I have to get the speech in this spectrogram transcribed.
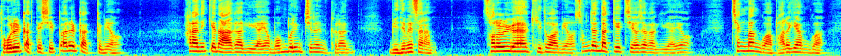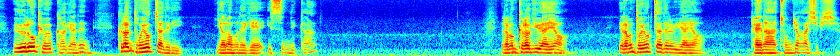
돌을 깎듯이 뼈를 깎으며 하나님께 나아가기 위하여 몸부림치는 그런 믿음의 사람. 서로를 위하여 기도하며 성전답게 지어져 가기 위하여 책망과 바르게 함과 의로 교육하게 하는 그런 동역자들이 여러분에게 있습니까? 여러분 그러기 위하여 여러분 동역자들을 위하여 배나 존경하십시오.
